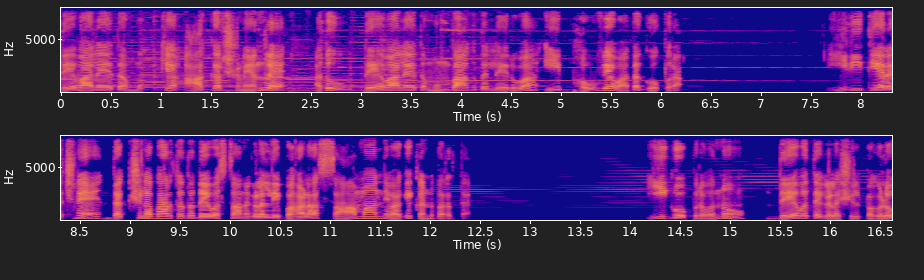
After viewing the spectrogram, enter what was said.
ದೇವಾಲಯದ ಮುಖ್ಯ ಆಕರ್ಷಣೆ ಅಂದ್ರೆ ಅದು ದೇವಾಲಯದ ಮುಂಭಾಗದಲ್ಲೇ ಇರುವ ಈ ಭವ್ಯವಾದ ಗೋಪುರ. ಈ ರೀತಿಯ ರಚನೆ ದಕ್ಷಿಣ ಭಾರತದ ದೇವಸ್ಥಾನಗಳಲ್ಲಿ ಬಹಳ ಸಾಮಾನ್ಯವಾಗಿ ಕಂಡುಬರುತ್ತೆ. ಈ ಗೋಪುರವನ್ನು ದೇವತೆಗಳ ಶಿಲ್ಪಗಳು,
